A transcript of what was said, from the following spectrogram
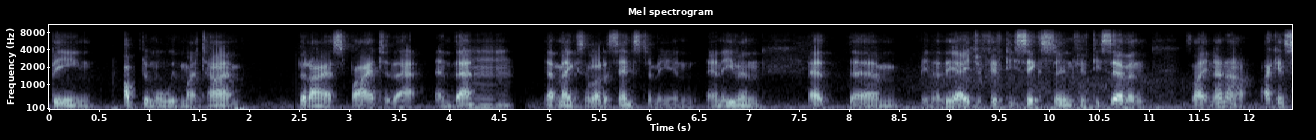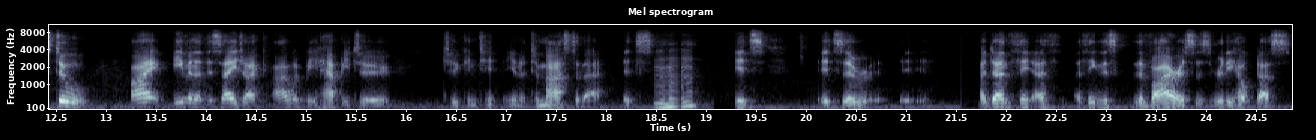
being optimal with my time, but I aspire to that, and that mm. that makes a lot of sense to me. And and even at um, you know the age of 56, soon 57, it's like no, no, I can still. I even at this age, I I would be happy to to continue, you know, to master that. It's mm-hmm. it's it's a. I don't think I, th- I think this the virus has really helped us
